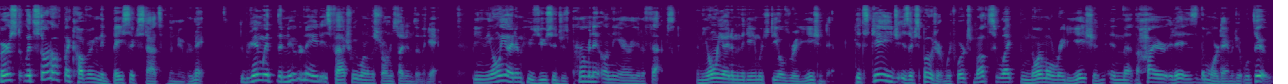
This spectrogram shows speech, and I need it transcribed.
First, let's start off by covering the basic stats of the new grenade. To begin with, the new grenade is factually one of the strongest items in the game, being the only item whose usage is permanent on the area it affects, and the only item in the game which deals radiation damage. Its gauge is exposure, which works much like the normal radiation in that the higher it is, the more damage it will do,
